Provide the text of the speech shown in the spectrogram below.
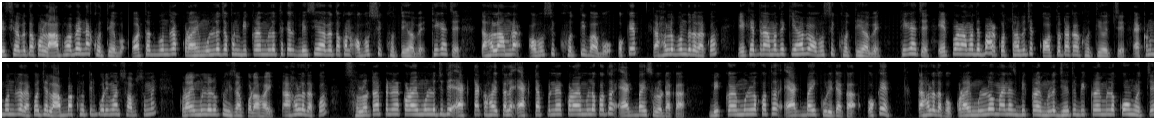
বেশি হবে, তখন লাভ হবে না ক্ষতি হবে? অর্থাৎ বন্ধুরা, ক্রয় মূল্য যখন বিক্রয় মূল্য থেকে বেশি হবে, তখন অবশ্যই ক্ষতি হবে, ঠিক আছে? তাহলে আমরা অবশ্যই ক্ষতি পাবো, ওকে? তাহলে বন্ধুরা দেখো, এক্ষেত্রে আমাদের কি হবে? অবশ্যই ক্ষতি হবে। ঠিক আছে? এরপর আমাদের বার করতে হবে যে কত টাকা ক্ষতি হচ্ছে। এখন বন্ধুরা দেখো যে লাভ বা ক্ষতির পরিমাণ সবসময় ক্রয় মূল্যের উপর হিসাব করা হয়। তাহলে দেখো, ষোলোটা পেনের ক্রয় মূল্য যদি এক টাকা হয়, তাহলে একটা পেনের ক্রয় মূল্য কত? এক বাই ষোলো টাকা। বিক্রয় মূল্য কত? এক বাই কুড়ি টাকা। ওকে? তাহলে দেখো, ক্রয় মূল্য মাইনাস বিক্রয় মূল্য, যেহেতু বিক্রয় মূল্য কম হচ্ছে,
